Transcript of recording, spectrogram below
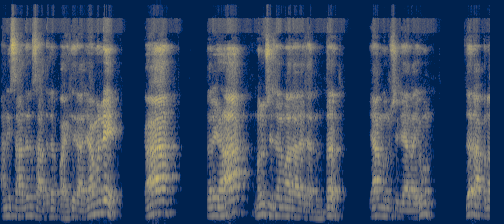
आणि साधन साधलं पाहिजे. राजा म्हणले का? तर ह्या मनुष्य जन्माला आल्याच्यानंतर या मनुष्य ज्याला येऊन जर आपला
